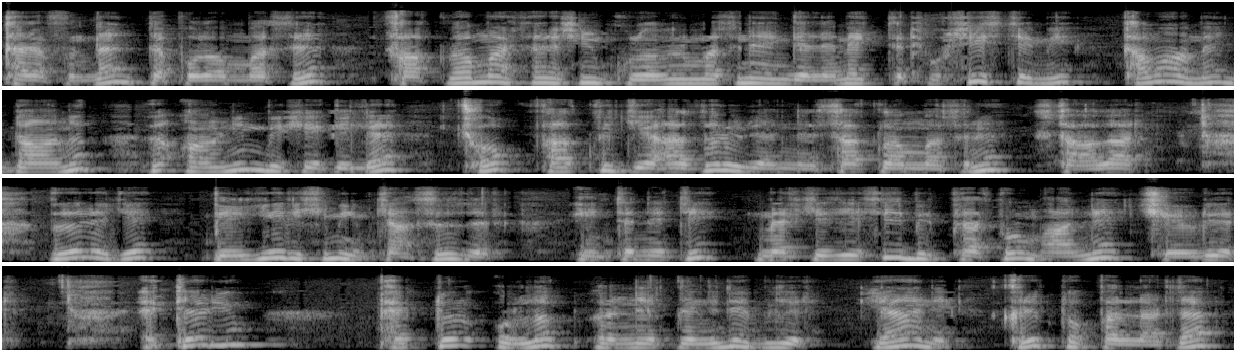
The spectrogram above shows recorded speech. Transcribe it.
tarafından depolanması, farklı amaçlar için kullanılmasını engellemektir. Bu sistemi tamamen dağınık ve anonim bir şekilde çok farklı cihazlar üzerinden saklanmasını sağlar. Böylece bilgi erişimi imkansızdır. İnterneti merkeziyetsiz bir platform haline çevirir. Ethereum vektör olarak örneklendirilebilir. Yani kripto paralarda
